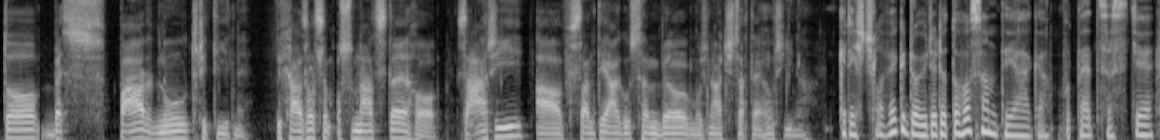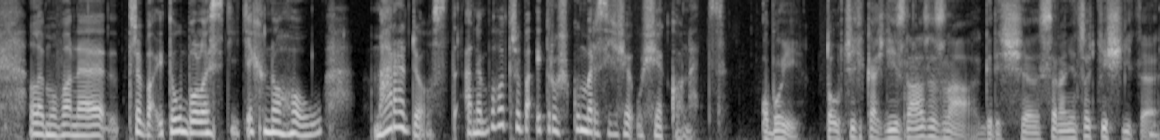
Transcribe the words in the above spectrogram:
to bez pár dnů, tři týdny. Vycházel jsem 18. září a v Santiago jsem byl možná 4. října. Když člověk dojde do toho Santiago po té cestě lemované třeba i tou bolestí těch nohou, má radost, anebo ho třeba i trošku mrzí, že už je konec? Obojí. To určitě každý z nás zná, když se na něco těšíte,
